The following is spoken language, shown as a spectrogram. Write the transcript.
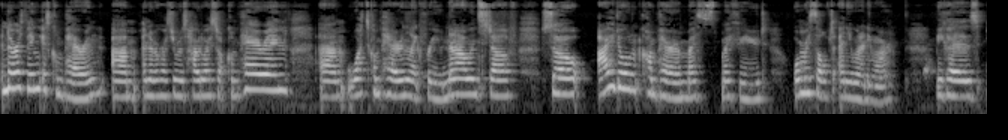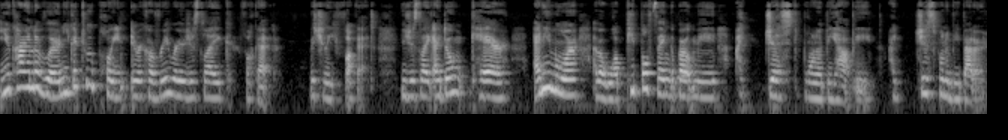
Another thing is comparing. Um, another question was how do I stop comparing? Um, what's comparing like for you now and stuff. So I don't compare my, my food or myself to anyone anymore because you kind of learn, you get to a point in recovery where you're just like, fuck it. Literally, fuck it. You're just like, I don't care anymore about what people think about me. I just want to be happy. I just want to be better.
